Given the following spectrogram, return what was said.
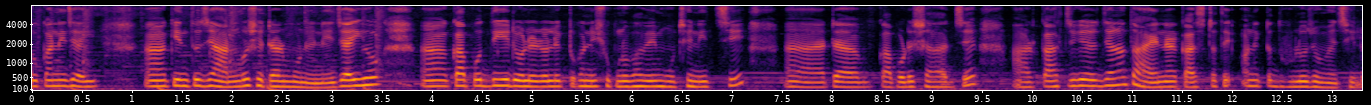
দোকানে যাই কিন্তু যে আনব সেটা আর মনে নেই। যাই হোক কাপড় দিয়ে ডলে ডলে একটুখানি শুকনোভাবেই মুছে নিচ্ছি একটা কাপড়ের সাহায্যে। আর কাজ জানো তো, আয়নার কাজটাতে অনেকটা ধুলো জমেছিল,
